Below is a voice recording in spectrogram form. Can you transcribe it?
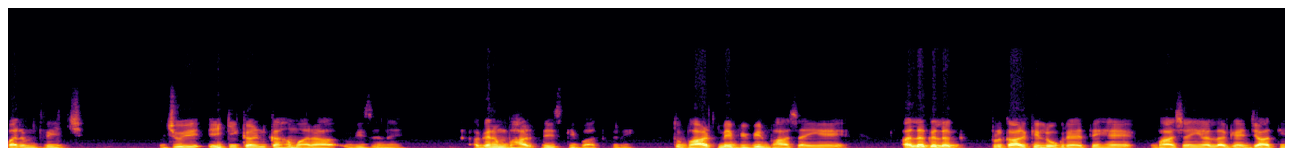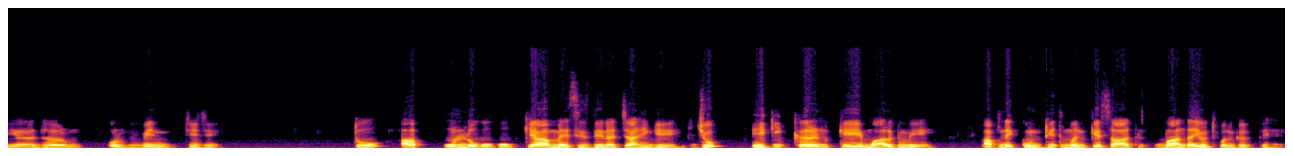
परम द्विज, जो ये एकीकरण का हमारा विज़न है। अगर हम भारत देश की बात करें तो भारत में विभिन्न भाषाएँ हैं अलग अलग प्रकार के लोग रहते हैं, भाषाएँ अलग हैं, जातियाँ, धर्म और विभिन्न चीज़ें। तो आप उन लोगों को क्या मैसेज देना चाहेंगे, जो एकीकरण के मार्ग में अपने कुंठित मन के साथ बांधाई उत्पन्न करते हैं?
